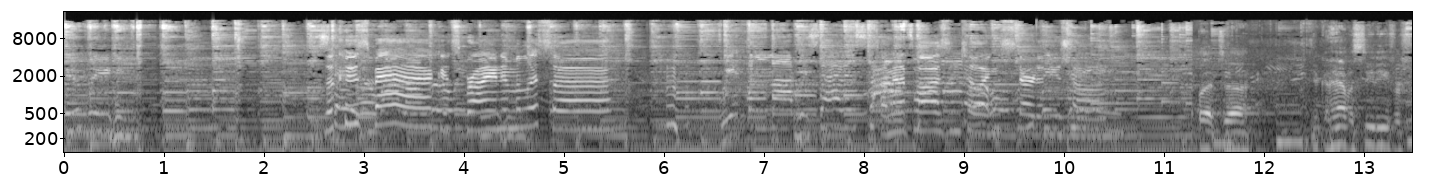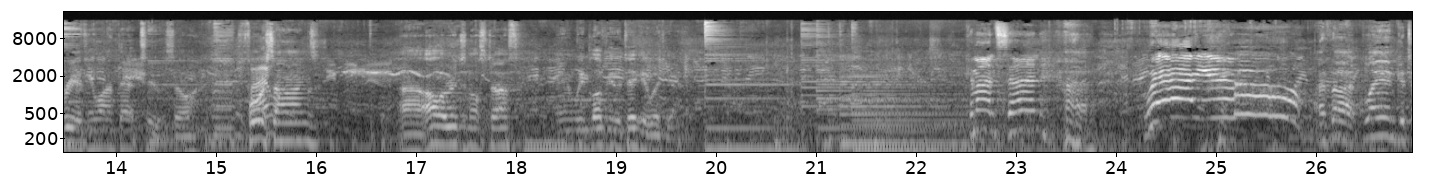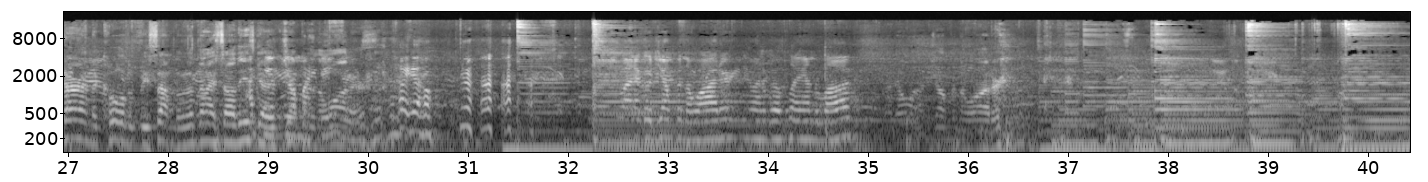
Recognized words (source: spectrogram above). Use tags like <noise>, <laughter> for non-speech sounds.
to be. Look who's back. It's Brian and Melissa. so I'm going to pause until I can start a new song. But uh, you can have a CD for free if you want that too. So four songs, uh, all original stuff, and we'd love you to take it with you. Come on, son. <laughs> Where are you? I thought playing guitar in the cold would be something, but then I saw these I guys jumping in the fingers. water. <laughs> <laughs> I know. you want to go jump in the water? You want to go play on the log? I don't want to jump in the water.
